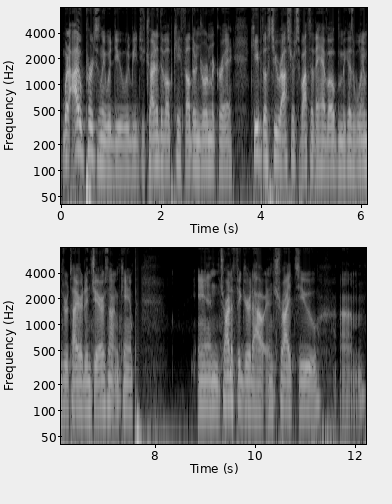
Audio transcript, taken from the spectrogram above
what I personally would do would be to try to develop Kay Felder and Jordan McRae, keep those two roster spots that they have open because Williams retired and JR's not in camp, and try to figure it out and try to um,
